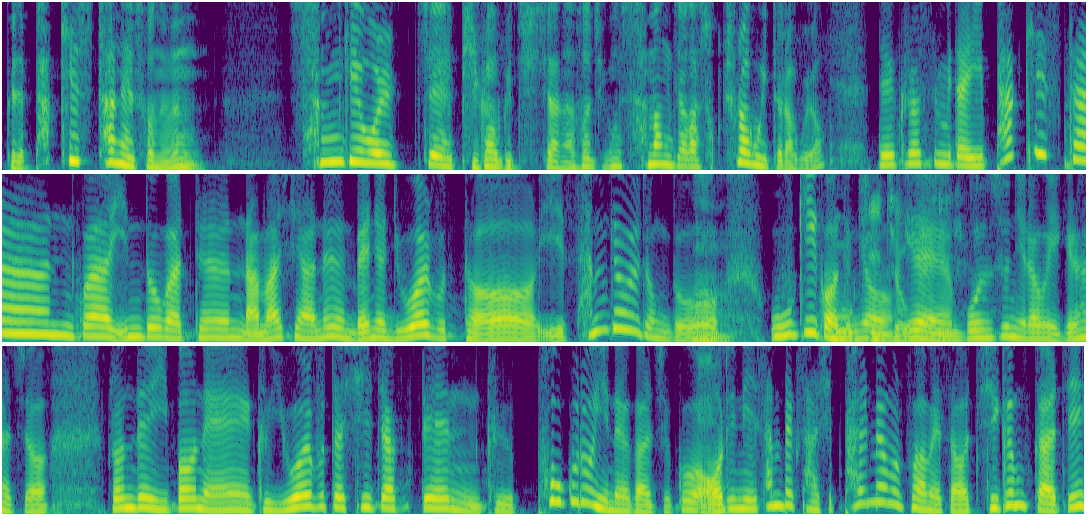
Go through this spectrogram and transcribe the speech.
근데 파키스탄에서는 3개월째 비가 그치지 않아서 지금 사망자가 속출하고 있더라고요. 네, 그렇습니다. 이 파키스탄과 인도 같은 남아시아는 매년 6월부터 이 3개월 정도 음. 우기거든요. 우기죠, 예, 우기. 몬순이라고 얘기를 하죠. 그런데 이번에 그 6월부터 시작된 그 폭우로 인해 가지고 음. 어린이 348명을 포함해서 지금까지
